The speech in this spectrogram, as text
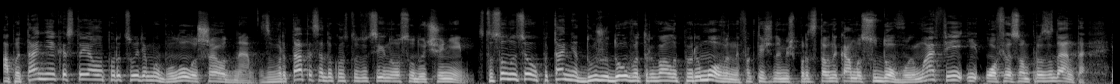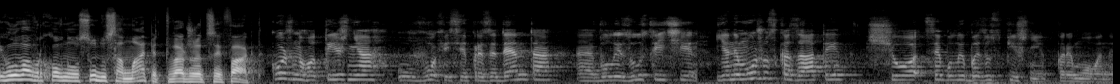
А питання, яке стояло перед суддями, було лише одне: звертатися до конституційного суду чи ні. Стосовно цього питання дуже довго тривали перемовини, фактично між представниками судової мафії і офісом президента. І голова Верховного суду сама підтверджує цей факт. Кожного тижня у офісі президента е, були зустрічі. Я не можу сказати, що це були безуспішні перемовини.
